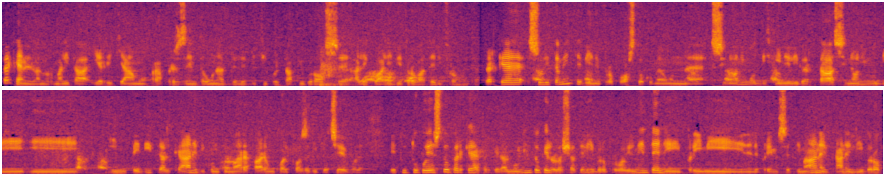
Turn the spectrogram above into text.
Perché nella normalità il richiamo rappresenta una delle difficoltà più grosse alle quali vi trovate di fronte? Perché solitamente viene proposto come un eh, sinonimo di fine libertà, sinonimo di, di impedite al cane di continuare a fare un qualcosa di piacevole. E tutto questo perché? Perché dal momento che lo lasciate libero, probabilmente primi, nelle prime settimane il cane è libero,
